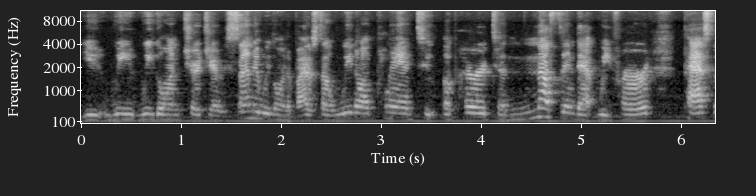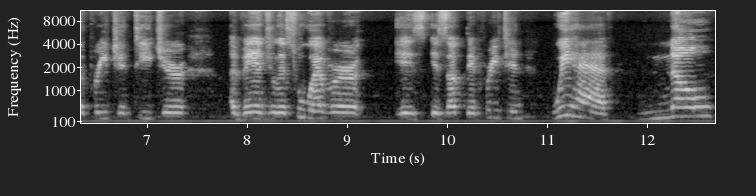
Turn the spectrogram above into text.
you. We we go to church every Sunday. We go to Bible study. We don't plan to adhere to nothing that we've heard. Pastor, preacher, teacher, evangelist, whoever is is up there preaching. We have no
